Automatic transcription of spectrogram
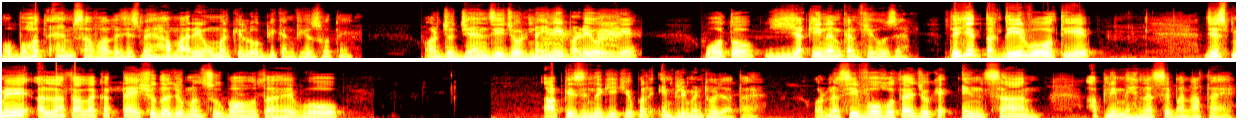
और बहुत अहम सवाल है जिसमें हमारी उम्र के लोग भी कंफ्यूज होते हैं। और जो जैन जी जो नई नई बड़ी हो रही है, वो तो यकीनन कंफ्यूज है। देखिए, तकदीर वो होती है जिसमें अल्लाह ताला का तयशुदा जो मंसूबा होता है, वो आपकी ज़िंदगी के ऊपर इम्प्लीमेंट हो जाता है। और नसीब वो होता है जो कि इंसान अपनी मेहनत से बनाता है।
